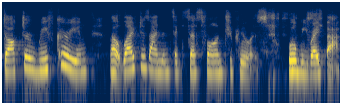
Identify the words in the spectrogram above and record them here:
Dr. Reef Karim about life design and successful entrepreneurs. We'll be right back.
